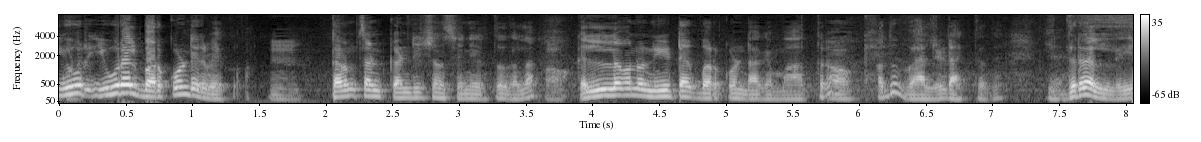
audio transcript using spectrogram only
ಇವ್ರು ಇವರಲ್ಲಿ ಬರ್ಕೊಂಡಿರ್ಬೇಕು. ಹ್ಮ್. ಟರ್ಮ್ಸ್ ಆ್ಯಂಡ್ ಕಂಡೀಷನ್ಸ್ ಏನಿರ್ತದಲ್ಲ ಎಲ್ಲವನ್ನು ನೀಟಾಗಿ ಬರ್ಕೊಂಡಾಗ ಮಾತ್ರ ಅದು ವ್ಯಾಲಿಡ್ ಆಗ್ತದೆ. ಇದರಲ್ಲಿ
